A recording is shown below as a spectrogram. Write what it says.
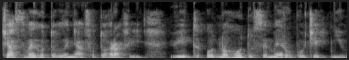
Час виготовлення фотографій від 1 до 7 робочих днів.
